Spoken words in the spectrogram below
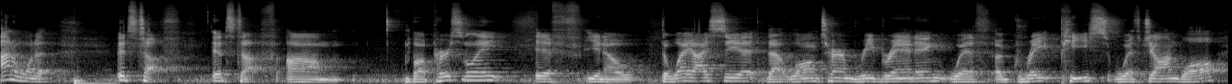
I don't want to it's tough. It's tough. Um, but personally, if, you know, the way I see it, that long term rebranding with a great piece with John Wall,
